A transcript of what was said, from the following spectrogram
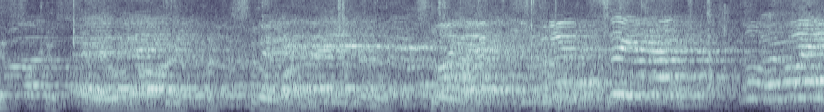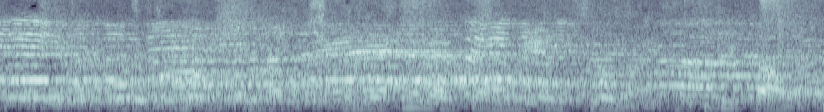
mākslinieks, kas runāja par cilvēku. cilvēku. Ka mēs nevērtējam vienu cilvēku. Ir tālāk.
